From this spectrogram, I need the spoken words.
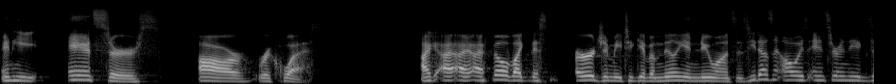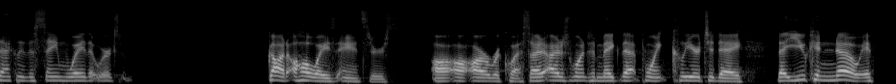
and he answers our requests. I, I, I feel like this urge in me to give a million nuances. He doesn't always answer in the exactly the same way that we're. God always answers our, our, our requests. I, I just want to make that point clear today that you can know if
